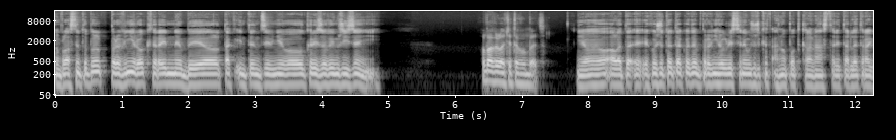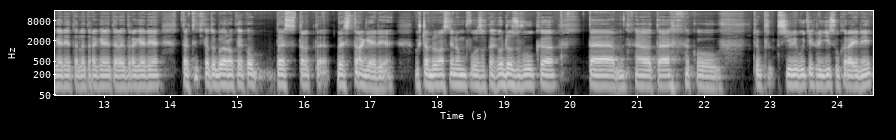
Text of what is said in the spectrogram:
No vlastně to byl první rok, který nebyl tak intenzivně o krizovém řízení. Obavilo tě to vůbec? Jo, jo, ale to, jakože to je takový ten první rok, kdy si nemůžu říkat, ano, potkal nás tady tahle tragédie, tahle tragédie, tahle tragédie, tak teďka to byl rok jako bez, trate, bez tragédie. Už tam byl vlastně jenom v jako dozvuk eh, té, eh, té jako, těch přílivu těch lidí z Ukrajiny,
